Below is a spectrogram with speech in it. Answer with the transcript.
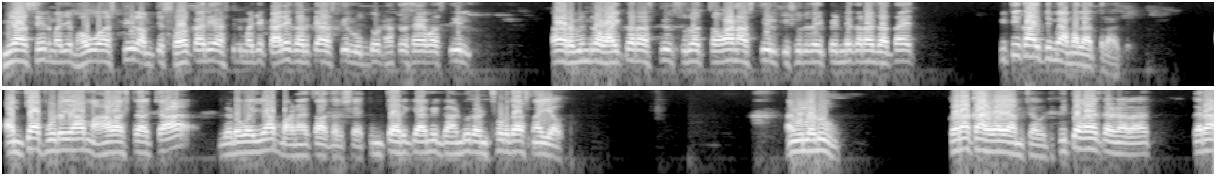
मी असेल माझे भाऊ असतील आमचे सहकारी असतील माझे कार्यकर्ते असतील उद्धव ठाकरे साहेब असतील रवींद्र वायकर असतील सुरज चव्हाण असतील किशोरीताई पेडणेकर जात आहेत किती काय तुम्ही आम्हाला त्रास? आमच्या पुढे या महाराष्ट्राच्या लढवय्या बाणाचा आदर्श आहे. तुमच्यासारखे आम्ही गांडू रणछोडदास नाही आहोत. आम्ही लढू. करा कारवाई आमच्यावरती. किती वेळा करणार आहात? करा.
